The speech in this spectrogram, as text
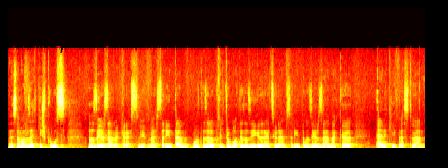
de szerintem az egy kis plusz, az az érzelmek keresztül jön. Mert szerintem, mondta az előbb, hogy robot ez az égeneráció, nem szerintem az érzelmek elképesztően.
